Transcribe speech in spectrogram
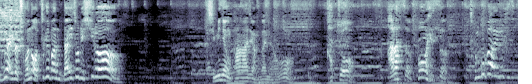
누구야 이거 전화 어떻게 받? 나이 소리 싫어. 지민이 형 방 아직 안 갔냐고? 갔죠. 알았어. 포옹했어. 정보가 이랬어.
